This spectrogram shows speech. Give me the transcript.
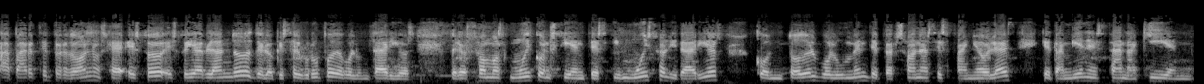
Aparte, perdón, o sea, esto estoy hablando de lo que es el grupo de voluntarios, pero somos muy conscientes y muy solidarios con todo el volumen de personas españolas que también están aquí en,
